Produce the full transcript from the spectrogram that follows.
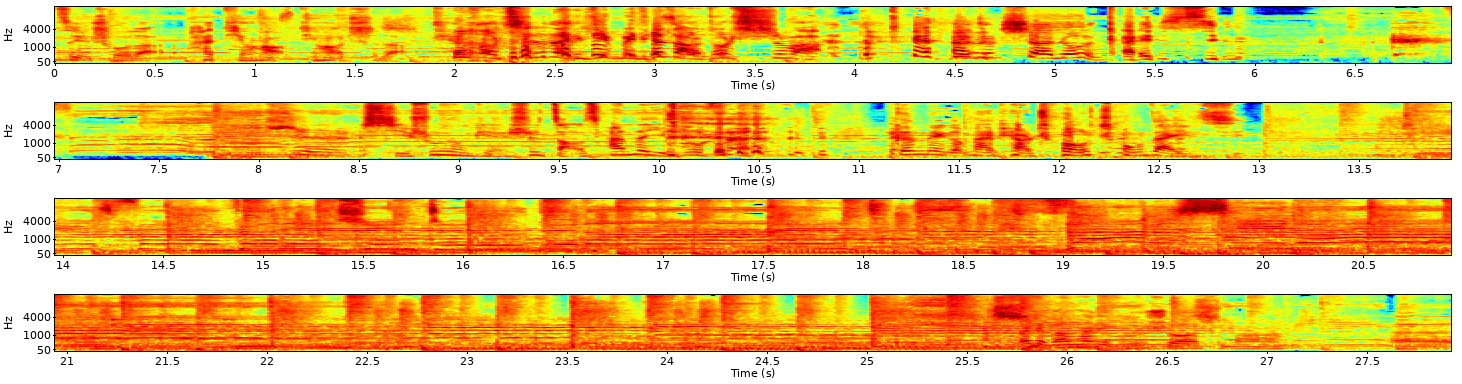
自己出的，还挺好，挺好吃的。挺好吃的，你每天早上都吃吧？对啊，就吃完之后很开心。是洗漱用品，是早餐的一部分。跟那个麦片粥冲在一起。而且刚才你不是说什么，呃，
